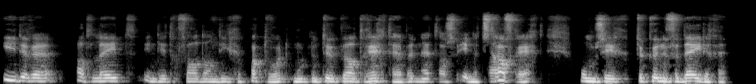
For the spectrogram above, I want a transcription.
iedere atleet, in dit geval dan die gepakt wordt, moet natuurlijk wel het recht hebben, net als in het strafrecht, om zich te kunnen verdedigen.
